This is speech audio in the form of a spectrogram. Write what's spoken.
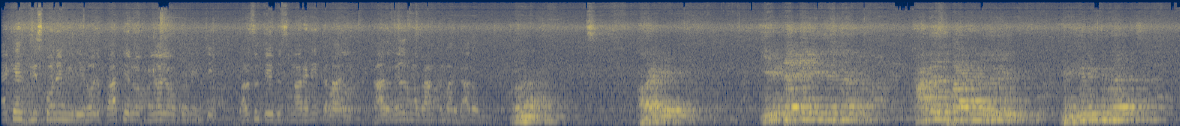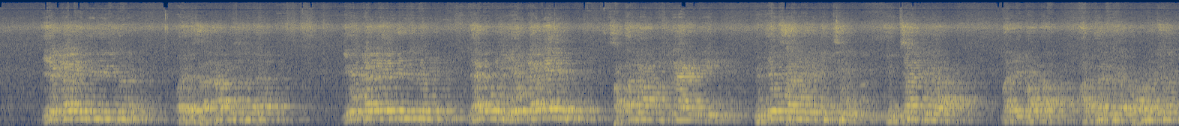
ప్యాకేజ్ తీసుకొని మీరు ఈరోజు పార్టీలోకి నియోజకవర్గం నుంచి వలసలు చేపిస్తున్నారని తెల్లారి రాజు మేదరమల రామకుమారి గారు కాంగ్రెస్ పార్టీ ఏ ఏ విజయసాయి రెడ్డికి ఇన్ఛార్జిగా మరి ఇవాళ అభ్యర్థిగా ప్రకటించారు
